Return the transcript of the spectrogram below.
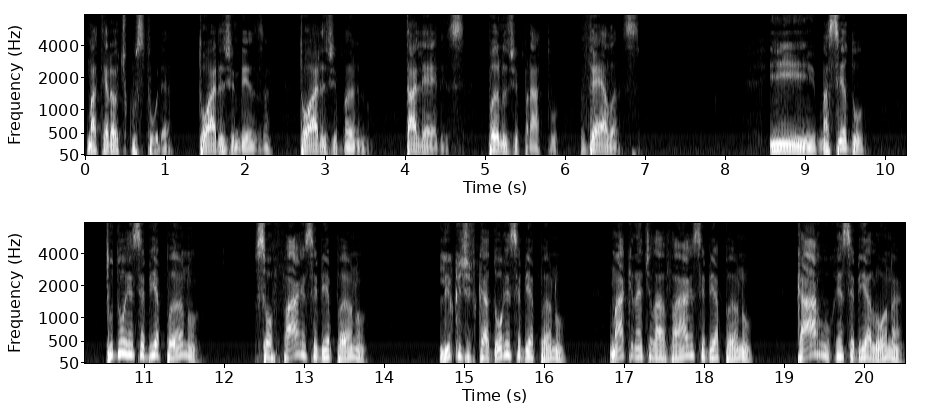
material de costura, toalhas de mesa, toalhas de banho, talheres, panos de prato, velas. E, Macedo, tudo recebia pano. Sofá recebia pano. Liquidificador recebia pano. Máquina de lavar recebia pano. Carro recebia lona.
